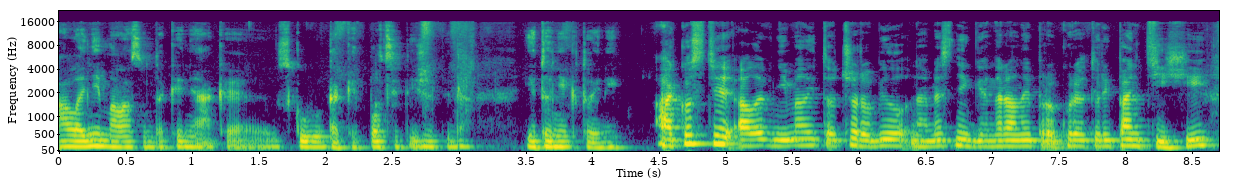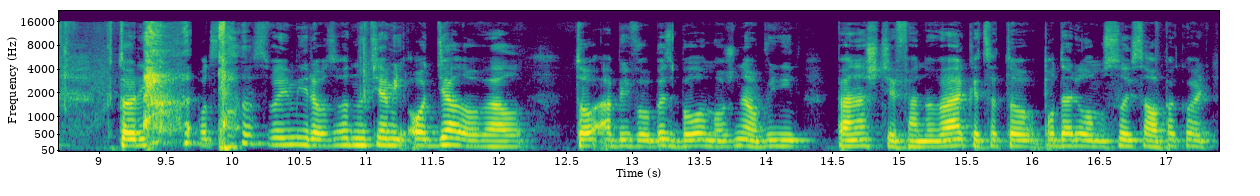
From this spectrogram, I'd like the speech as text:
ale nemala som také nejaké skúru, také pocity, že teda je to niekto iný. Ako ste ale vnímali to, čo robil námestník generálnej prokuratúry pán Tichy, ktorý v podstate svojimi rozhodnutiami oddialoval to, aby vôbec bolo možné obviniť pána Štefanova. Keď sa to podarilo, museli sa opakovať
